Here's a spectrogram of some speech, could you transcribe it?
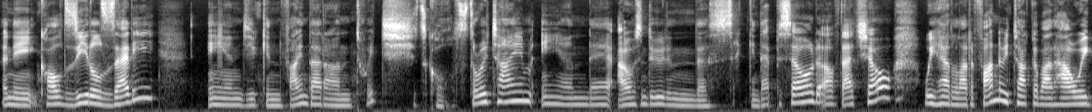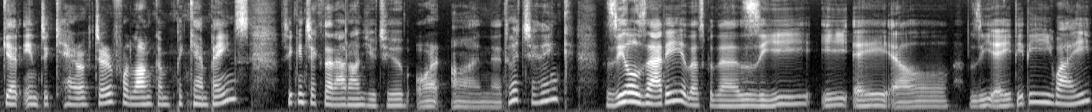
and he called Zeal Zaddy, and you can find that on Twitch. It's called Storytime, and uh, I was interviewed in the second episode of that show. We had a lot of fun. We talk about how we get into character for long campaigns, so you can check that out on YouTube or on uh, Twitch. I think Zeal Zaddy. That's with a Z E A L Z A D D Y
